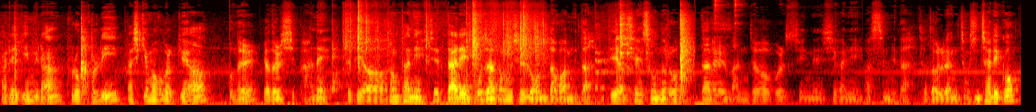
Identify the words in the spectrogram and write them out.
파래김이랑 브로콜리 맛있게 먹어볼게요. 오늘 8시 반에 드디어 성탄이 제 딸이 모자동실로 온다고 합니다. 드디어 제 손으로 딸을 만져볼 수 있는 시간이 왔습니다. 저도 얼른 정신 차리고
